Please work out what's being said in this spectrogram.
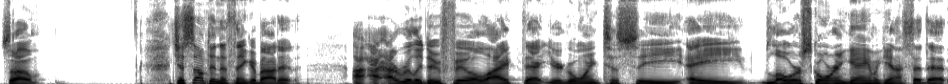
So, just something to think about it. I, I, really do feel like that you're going to see a lower scoring game. Again, I said that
